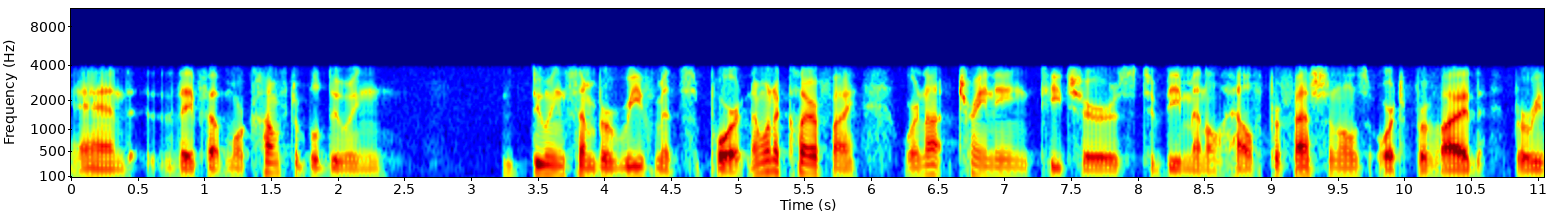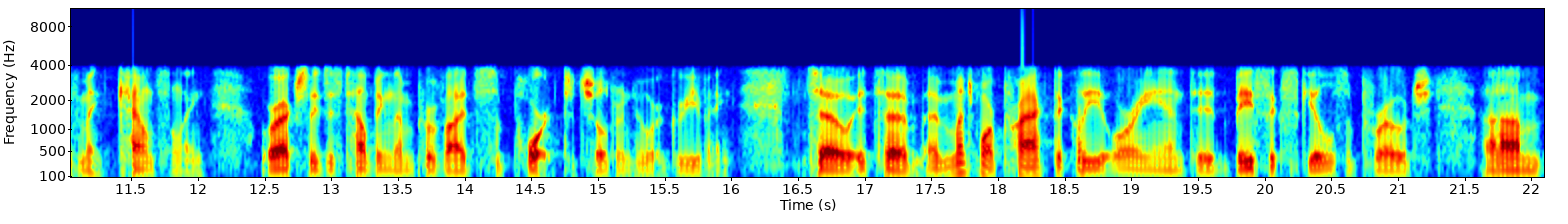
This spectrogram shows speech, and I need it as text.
and they felt more comfortable doing doing some bereavement support. And I want to clarify we're not training teachers to be mental health professionals or to provide bereavement counseling. We're actually just helping them provide support to children who are grieving. So it's a, a much more practically oriented, basic skills approach um,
